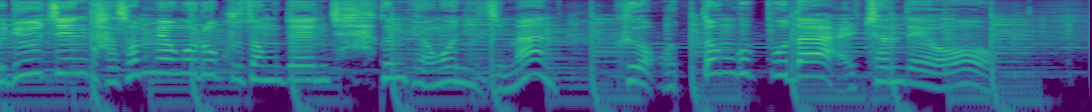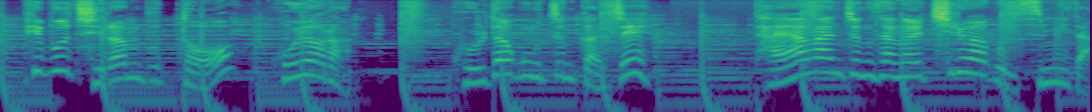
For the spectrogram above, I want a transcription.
의료진 5명으로 구성된 작은 병원이지만 그 어떤 곳보다 알찬데요. 피부 질환부터 고혈압, 골다공증까지 다양한 증상을 치료하고 있습니다.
